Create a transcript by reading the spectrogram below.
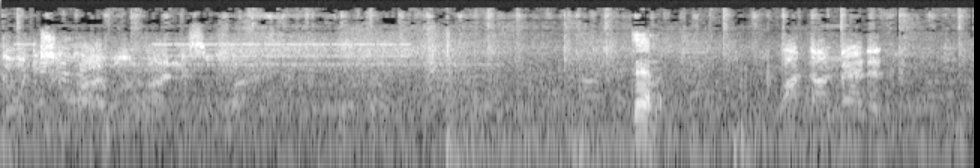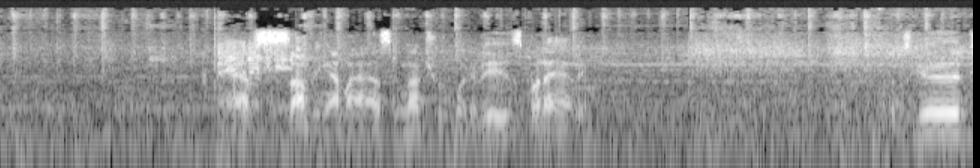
Going too high will invite missile fire. Damn it. Locked on bandit. I have something on my ass. I'm not sure what it is, but I have him. Looks good.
